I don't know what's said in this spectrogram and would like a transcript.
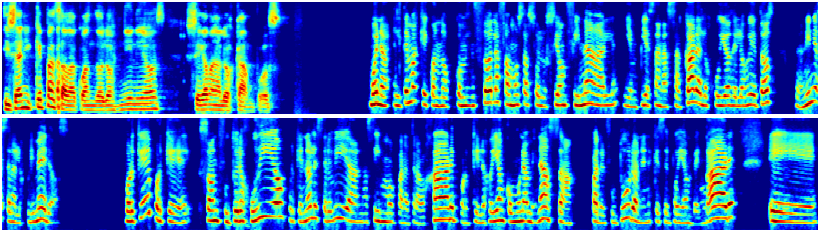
Y Yani, ¿qué pasaba cuando los niños llegaban a los campos? Bueno, el tema es que cuando comenzó la famosa solución final y empiezan a sacar a los judíos de los guetos, los niños eran los primeros. ¿Por qué? Porque son futuros judíos, porque no les servía el nazismo para trabajar, porque los veían como una amenaza para el futuro, nenes que se podían vengar. Eh,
